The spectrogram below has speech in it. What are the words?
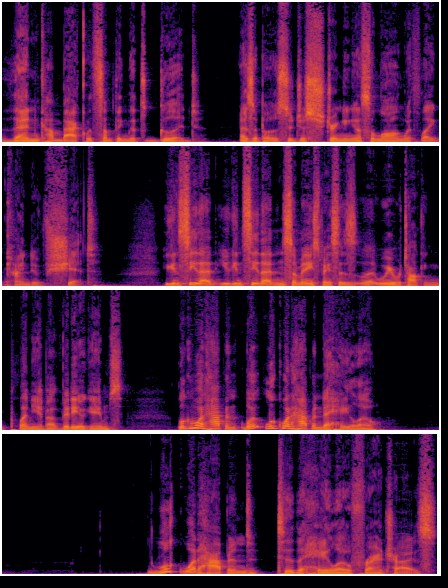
Then come back with something that's good, as opposed to just stringing us along with, like, kind of shit. You can see that. You can see that in so many spaces. We were talking plenty about video games. Look at what happened. What look what happened to Halo. Look what happened to the Halo franchise.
